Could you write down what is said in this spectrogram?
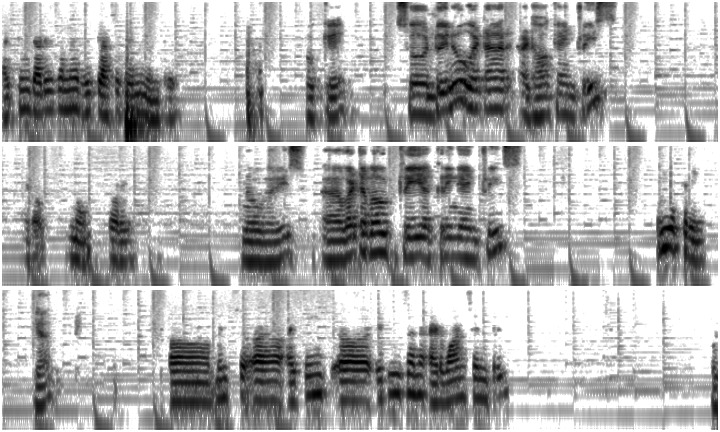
I think that is on a reclassifying entry. Okay. So do you know what are ad hoc entries? I don't know. Sorry. No worries. Uh, what about reoccurring entries? Reoccurring. Yeah. Uh, means uh, I think uh, it is an advance entry uh,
